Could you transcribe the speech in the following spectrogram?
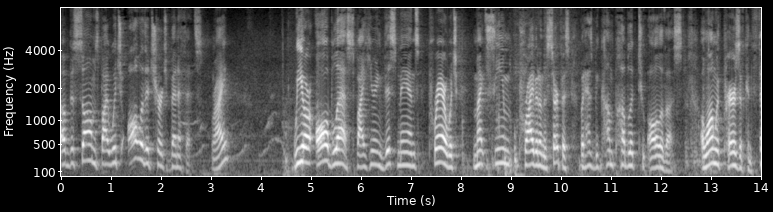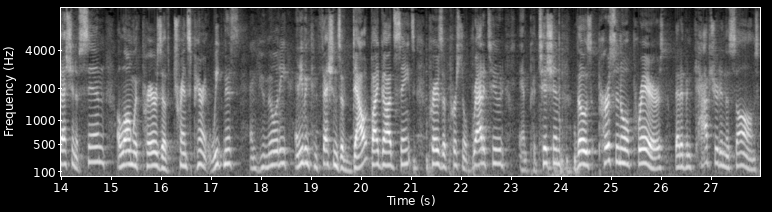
of the Psalms by which all of the church benefits, right? We are all blessed by hearing this man's prayer, which might seem private on the surface, but has become public to all of us. Along with prayers of confession of sin, along with prayers of transparent weakness and humility, and even confessions of doubt by God's saints, prayers of personal gratitude and petition, those personal prayers that have been captured in the Psalms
